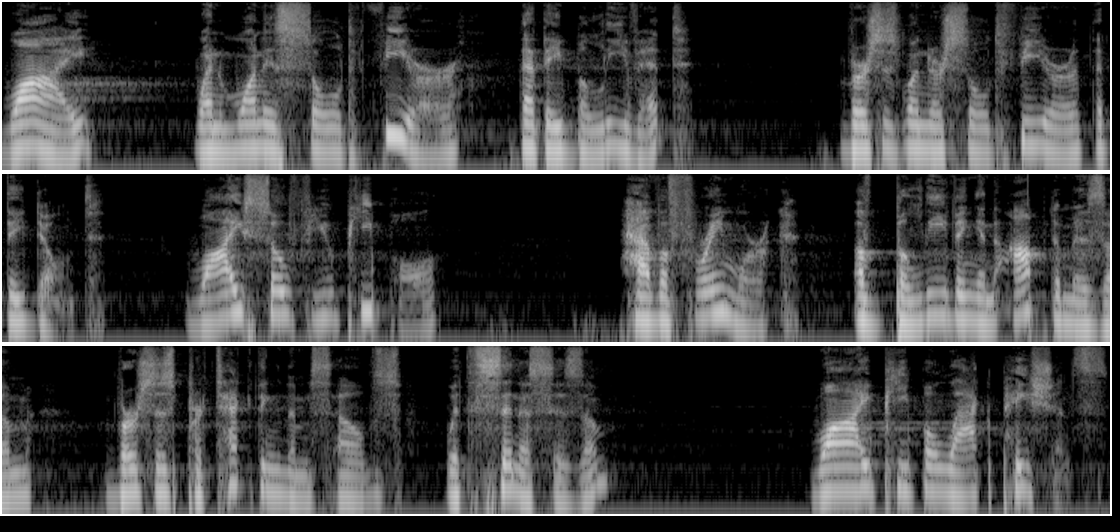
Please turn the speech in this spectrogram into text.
why, when one is sold fear, that they believe it, versus when they're sold fear that they don't? Why so few people have a framework of believing in optimism versus protecting themselves with cynicism? Why people lack patience?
